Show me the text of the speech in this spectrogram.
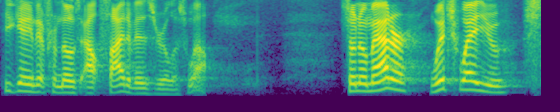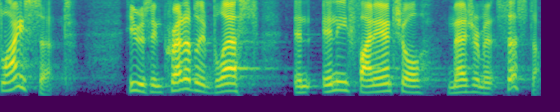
he gained it from those outside of Israel as well. So, no matter which way you slice it, he was incredibly blessed in any financial measurement system.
